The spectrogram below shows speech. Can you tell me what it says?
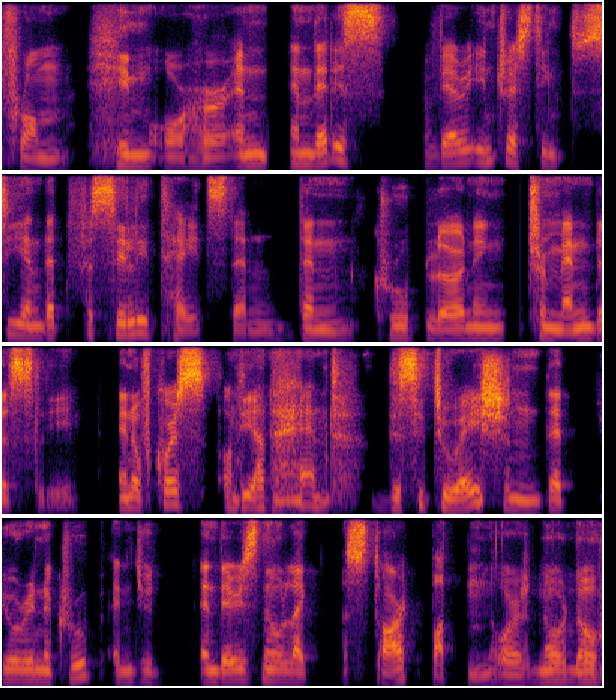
from him or her. And, and that is very interesting to see. And that facilitates then, then group learning tremendously. And of course, on the other hand, the situation that you're in a group and you and there is no like start button or no no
